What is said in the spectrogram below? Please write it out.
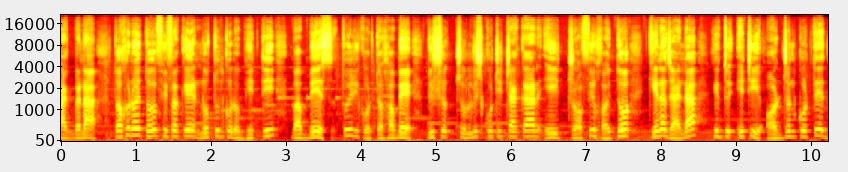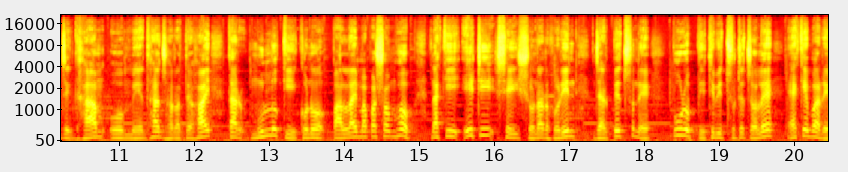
থাকবে না। তখন হয়তো ফিফাকে নতুন কোনো ভিত্তি বা বেস তৈরি করতে হবে। দুশো কোটি টাকার এই ট্রফি হয়তো কেনা যায় না, কিন্তু এটি অর্জন করতে যে ঘাম ও মেধা ঝরাতে হয়, তার মূল্য কি কোনো পাল্লায় মাপা সম্ভব? নাকি এটি সেই সোনার হরিণ যার পেছনে পুরো পৃথিবী ছুটে চলে, একেবারে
